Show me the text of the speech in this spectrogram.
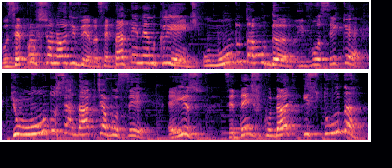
Você é profissional de venda, você está atendendo cliente, o mundo está mudando e você quer que o mundo se adapte a você. É isso? Você tem dificuldade? Estuda!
